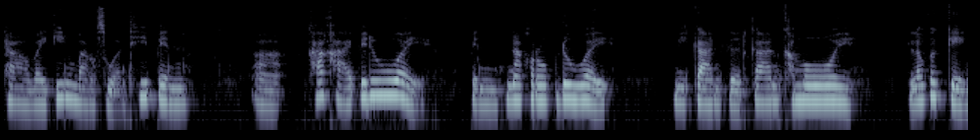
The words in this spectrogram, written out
ชาวไวกิ้งบางส่วนที่เป็นค้าขายไปด้วย เป็นนักรบด้วย มีการเกิดการขโมย แล้วก็เก่ง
